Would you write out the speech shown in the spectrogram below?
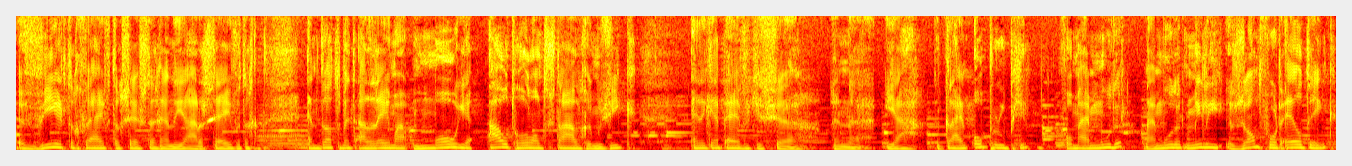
40, 50, 60 en de jaren 70. En dat met alleen maar mooie oud-Hollandstalige muziek. En ik heb eventjes eh, een, eh, ja, een klein oproepje voor mijn moeder. Mijn moeder Millie Zandvoort-Eeltink.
